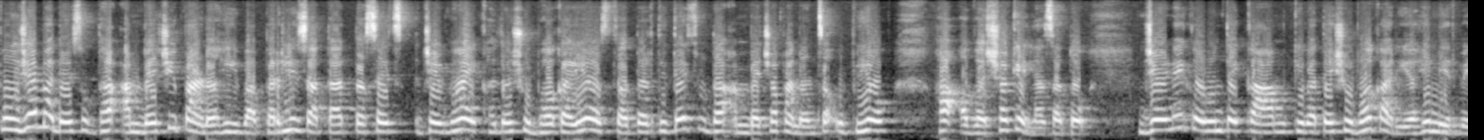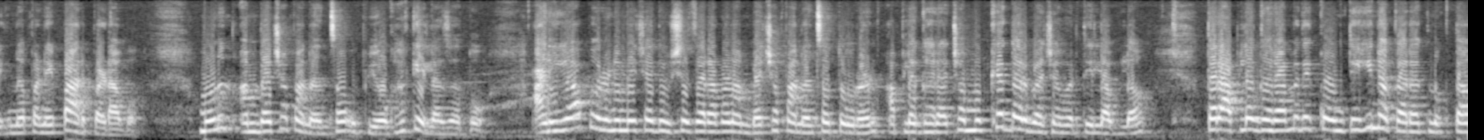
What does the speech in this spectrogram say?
पूजेमध्ये सुद्धा आंब्याची पानं ही वापरली जातात. तसेच जेव्हा एखादं शुभ कार्य असतं तर तिथे सुद्धा आंब्याच्या पानांचा उपयोग हा अवश्य केला जातो. जेणेकरून ते काम किंवा ते शुभ कार्य हे निर्विघ्नपणे पार पडावं. म्हणून आंब्याच्या पानांचा उपयोग हा केला जातो. आणि या पौर्णिमेच्या दिवशी जर आपण आंब्याच्या पानांचं तोरण आपल्या घराच्या मुख्य दरवाजावरती लावलं तर आपल्या घरामध्ये कोणतीही नकारात्मकता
